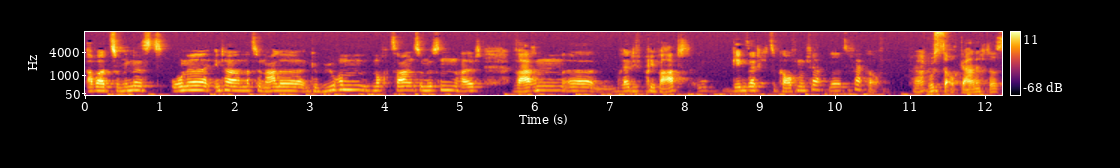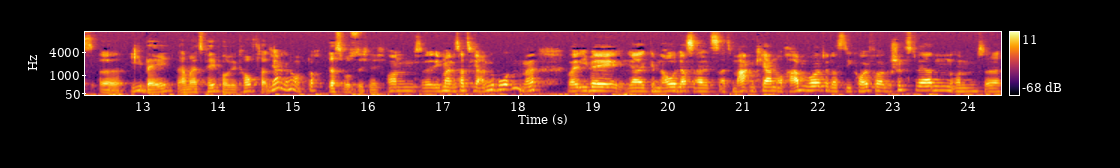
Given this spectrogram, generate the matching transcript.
aber zumindest ohne internationale Gebühren noch zahlen zu müssen, halt Waren äh, relativ privat gegenseitig zu kaufen und ver äh, zu verkaufen. Ja? Ich wusste auch gar nicht, dass äh, eBay damals PayPal gekauft hat. Ja, genau, doch. Das wusste ich nicht. Und äh, ich meine, das hat sich ja angeboten, ne? weil eBay ja genau das als, als Markenkern auch haben wollte, dass die Käufer geschützt werden und äh,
